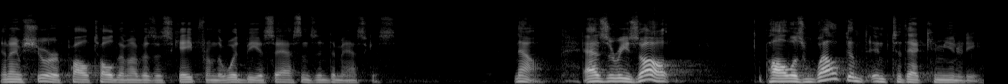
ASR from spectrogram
And I'm sure Paul told them of his escape from the would be assassins in Damascus. Now, as a result, Paul was welcomed into that community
